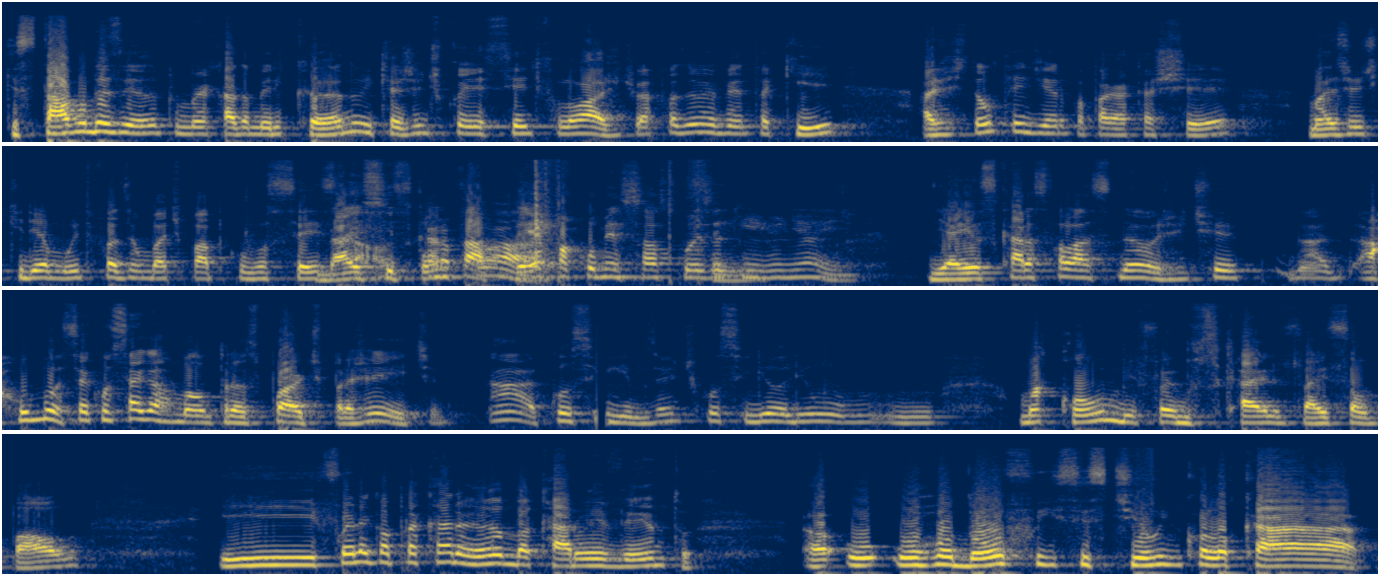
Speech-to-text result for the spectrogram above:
que estavam desenhando para o mercado americano e que a gente conhecia, a gente falou, ó, a gente vai fazer um evento aqui, a gente não tem dinheiro para pagar cachê, mas a gente queria muito fazer um bate-papo com vocês. Dá tal. esse pontapé "Ah, pra começar as coisas Sim. aqui em Jundiaí. E aí os caras falaram assim, não, a gente arruma, você consegue arrumar um transporte pra gente? Ah, conseguimos. A gente conseguiu ali um- um- uma Kombi, foi buscar eles lá em São Paulo. E foi legal pra caramba, cara, o evento. Ah, O, o Rodolfo insistiu em colocar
